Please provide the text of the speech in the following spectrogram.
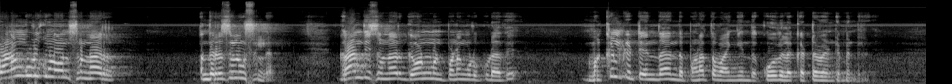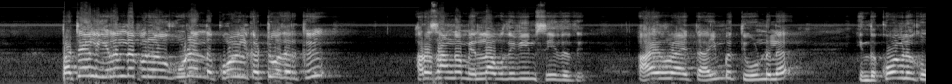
பணம் கொடுக்கணும்னு சொன்னார் அந்த ரெசல்யூஷனில் காந்தி சொன்னார் கவர்மெண்ட் பணம் கொடுக்கக்கூடாது. மக்கள்கிட்டேருந்து தான் இந்த பணத்தை வாங்கி இந்த கோவிலை கட்ட வேண்டும் என்று. பட்டேல் இறந்த பிறகு கூட இந்த கோவில் கட்டுவதற்கு அரசாங்கம் எல்லா உதவியும் செய்தது. ஆயிரத்தி தொள்ளாயிரத்தி ஐம்பத்தி ஒன்றில் இந்த கோவிலுக்கு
